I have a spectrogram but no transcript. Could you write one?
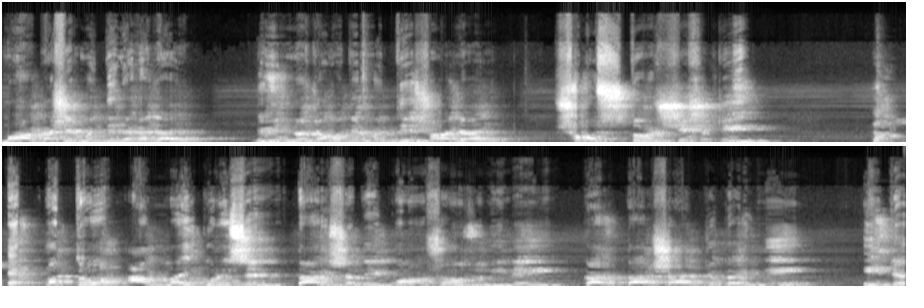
মহাকাশের মধ্যে দেখা যায়, বিভিন্ন জগতের মধ্যে শোনা যায়, সমস্ত সৃষ্টি একমাত্র আল্লাহ করেছেন, তার সাথে কোনো সহযোগী নেই, কার তার সাহায্যকারী নেই। এইটা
